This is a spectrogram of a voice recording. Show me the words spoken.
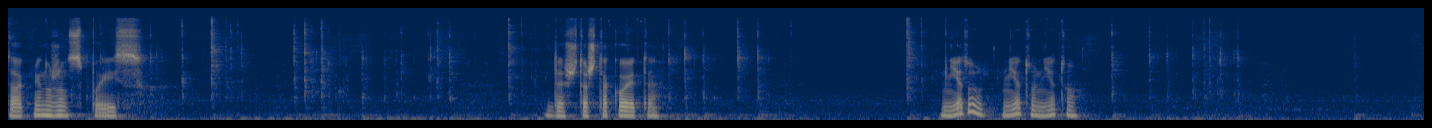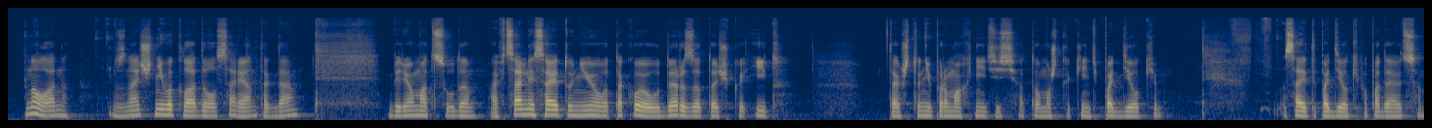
Так, мне нужен space. Да что ж такое-то? Нету, нету, нету. Ну ладно, значит не выкладывал, сорян, тогда берем отсюда. Официальный сайт у нее вот такой, uderza.it. Так что не промахнитесь, а то может какие-нибудь подделки, сайты подделки попадаются.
